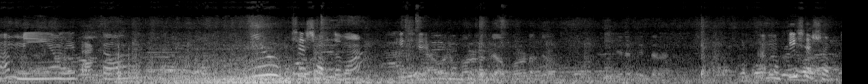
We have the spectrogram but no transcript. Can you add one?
মাম্মি আমার তাকাও কিসের শব্দ মা? বড়টা দাও বড়টা দাও। কিসের শব্দ?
